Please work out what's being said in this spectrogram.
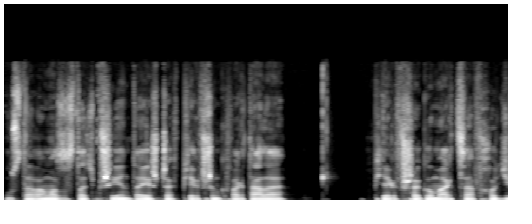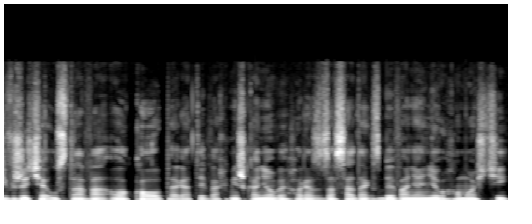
Ustawa ma zostać przyjęta jeszcze w pierwszym kwartale. 1 marca wchodzi w życie ustawa o kooperatywach mieszkaniowych oraz zasadach zbywania nieruchomości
